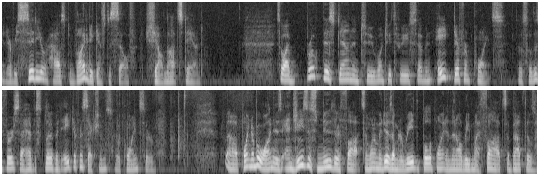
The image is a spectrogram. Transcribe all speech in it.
and every city or house divided against itself shall not stand. So I broke this down into one, two, three, seven, eight different points. So this verse I have split up into eight different sections or points. Or uh, point number one is, and Jesus knew their thoughts. And what I'm going to do is I'm going to read the bullet point, and then I'll read my thoughts about those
